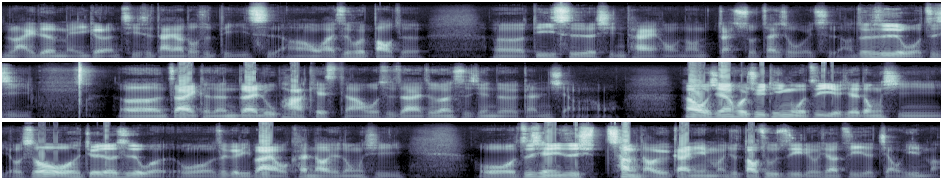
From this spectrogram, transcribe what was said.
来的每一个人其实大家都是第一次，然后我还是会抱着呃第一次的心态哈，然后再说再说一次啊，这是我自己呃在可能在录 Podcast 啊，或是在这段时间的感想啊。那我现在回去听我自己有些东西，有时候我觉得是我我这个礼拜我看到一些东西，我之前一直倡导一个概念嘛，就到处自己留下自己的脚印嘛，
